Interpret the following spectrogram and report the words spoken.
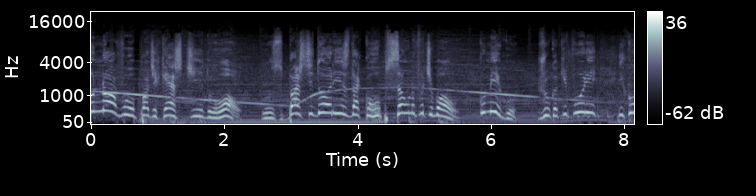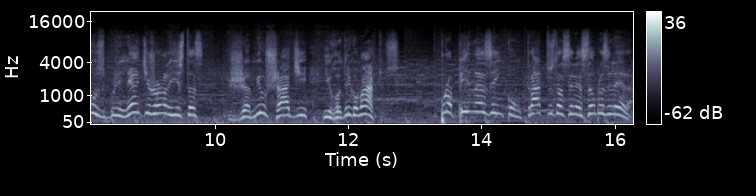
o novo podcast do UOL. Os bastidores da corrupção no futebol. Comigo, Juca Kifuri, e com os brilhantes jornalistas Jamil Chad e Rodrigo Matos. Propinas em contratos da seleção brasileira.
